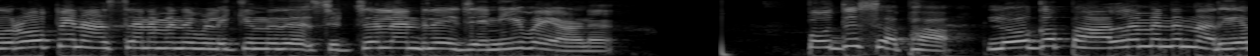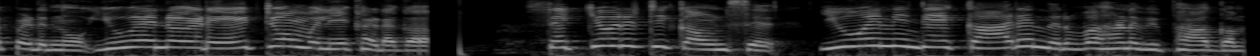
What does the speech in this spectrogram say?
യൂറോപ്യൻ ആസ്ഥാനം എന്ന് വിളിക്കുന്നത് സ്വിറ്റ്സർലൻഡിലെ ജനീവയാണ്. പൊതുസഭ ലോക പാർലമെന്റ് എന്നറിയപ്പെടുന്നു യു എൻ ഒയുടെ ഏറ്റവും വലിയ ഘടകം. സെക്യൂരിറ്റി കൗൺസിൽ യു എന്നിന്റെ കാര്യനിർവഹണ വിഭാഗം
